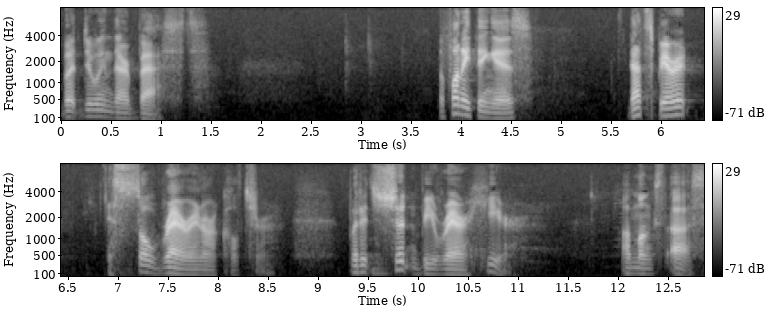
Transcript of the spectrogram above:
but doing their best. The funny thing is, that spirit is so rare in our culture, but it shouldn't be rare here amongst us.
